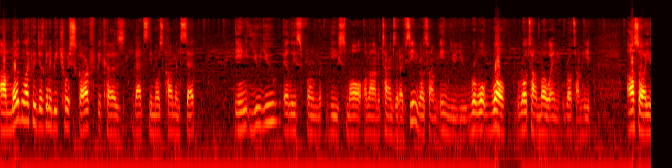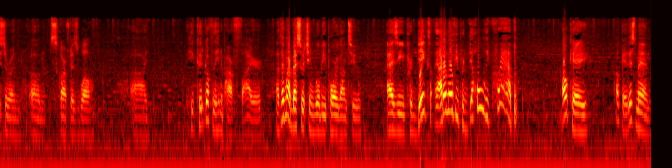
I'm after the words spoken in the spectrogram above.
I'm more than likely just going to be Choice Scarf because that's the most common set in UU, at least from the small amount of times that I've seen Rotom in UU. Well, Rotom Mow and Rotom Heat. Also, I used to run um, Scarfed as well. Uh, he could go for the Hidden Power Fire. I think my best switching will be Porygon 2. As he predicts. I don't know if he predicts. Holy crap! Okay. Okay, this man.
